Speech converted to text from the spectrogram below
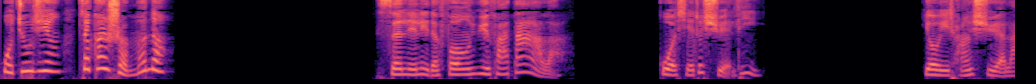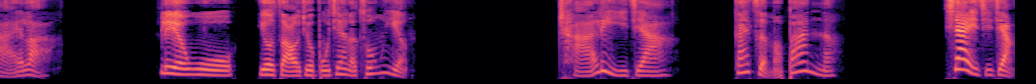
我究竟在干什么呢？森林里的风愈发大了，裹挟着雪粒。又一场雪来了，猎物又早就不见了踪影。查理一家该怎么办呢？下一集讲。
